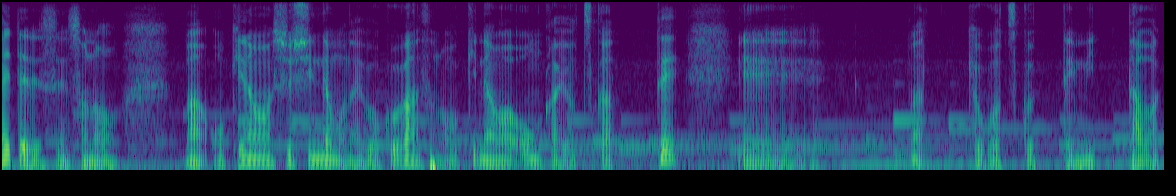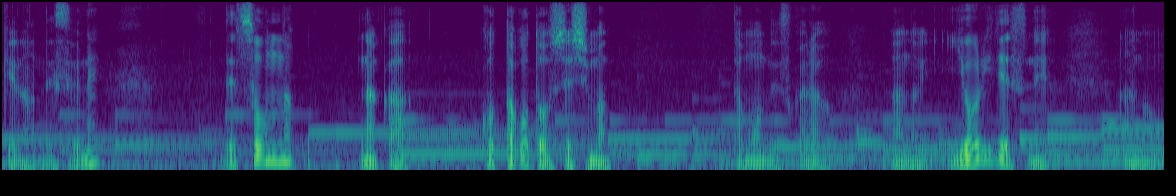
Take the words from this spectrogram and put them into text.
えてですねその、まあ、沖縄出身でもない僕がその沖縄音階を使って、えー、まあ、曲を作ってみたわけなんですよね。でそんななんか凝ったことをしてしまったもんですからあのよりですねあの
